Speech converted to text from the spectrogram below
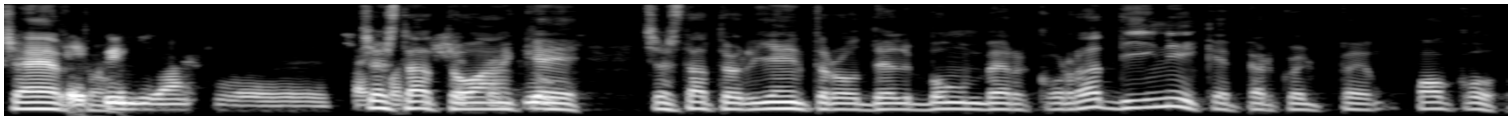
Certo. E quindi anche, c'è, stato anche c'è stato il rientro del bomber Corradini che per quel poco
